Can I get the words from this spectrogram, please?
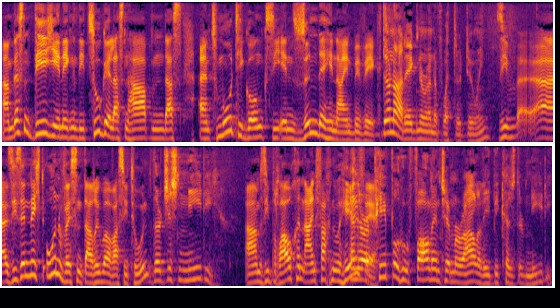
Ähm, das sind diejenigen, die zugelassen haben, dass Entmutigung sie in Sünde hineinbewegt. They're not ignorant of what they're doing, Sie, äh, sie sind nicht unwissend darüber, was sie tun. they're just needy. Ähm, sie brauchen einfach nur And there are Hilfe. people who fall into immorality because they're needy.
